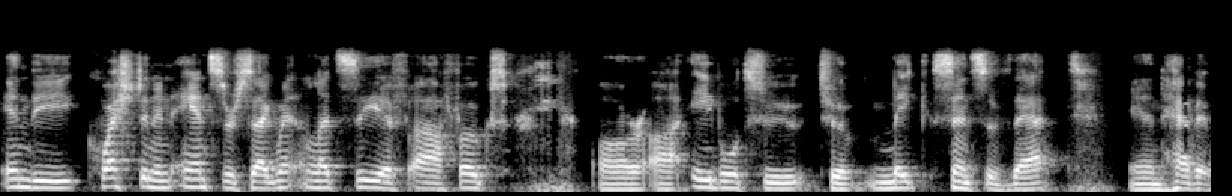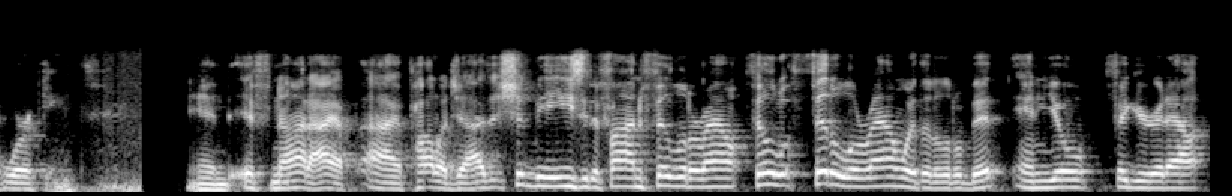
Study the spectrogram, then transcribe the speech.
in the question and answer segment, and let's see if uh, folks are uh, able to to make sense of that and have it working. And if not, I, I apologize. It should be easy to find. Fiddle it around, fiddle, fiddle around with it a little bit, and you'll figure it out,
